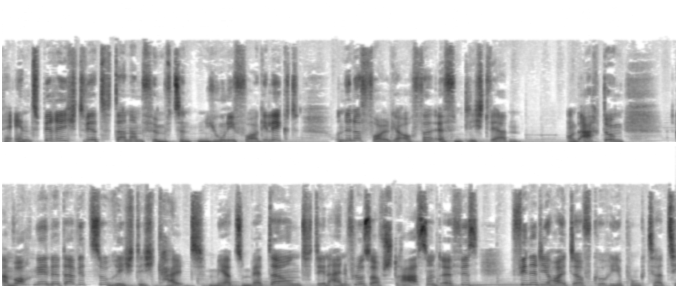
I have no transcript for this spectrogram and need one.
Der Endbericht wird dann am 15. Juni vorgelegt und in der Folge auch veröffentlicht werden. Und Achtung, am Wochenende, da wird so richtig kalt. Mehr zum Wetter und den Einfluss auf Straßen und Öffis findet ihr heute auf kurier.at.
